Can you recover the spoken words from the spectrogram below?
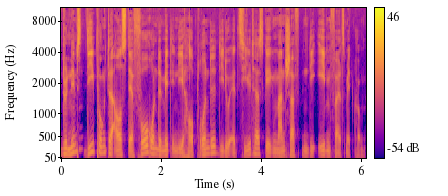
Du nimmst die Punkte aus der Vorrunde mit in die Hauptrunde, die du erzielt hast gegen Mannschaften, die ebenfalls mitkommen.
